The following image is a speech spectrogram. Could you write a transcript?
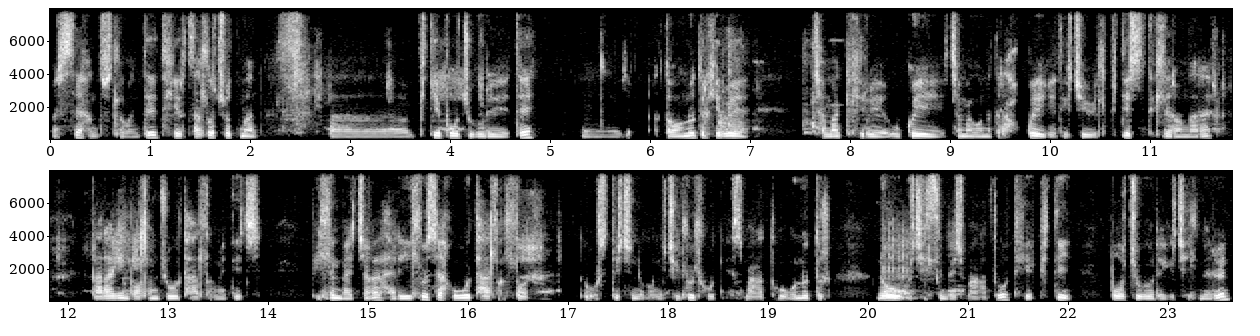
Маш сайхан туршлага байна тий. Тэгэхээр залуучууд маань бити бууж өгөөрэй тий. Одоо өнөөдөр хэрвээ чамайг хэрвээ үгүй чамайг өнөөдөр авахгүй гэдэг чивэл битээ сэтгэлээр унаарай. Дараагийн боломж үе таалга мэдээж бэлэн байж байгаа. Харин илүү сайхан үе таалгалууд өөрсдөө чинь нөгөө нэг чиглүүлэх үүднээс магадгүй өнөөдөр нөө гэж хэлсэн байж магадгүй. Тэгэхээр бити бууж өгөөрэй гэж хэлмээр байна.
